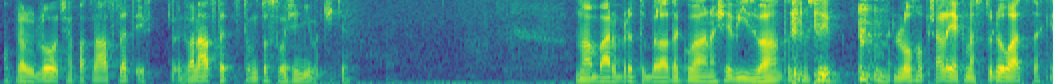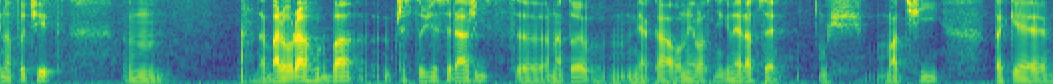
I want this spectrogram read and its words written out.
opravdu dlouho, třeba 15 let, i v, 12 let v tomto složení určitě. No a Barber to byla taková naše výzva, to jsme si dlouho přáli jak nastudovat, tak i natočit. Ta barová hudba, přestože se dá říct eh, na to, jaká on je vlastně generace už mladší, tak je,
